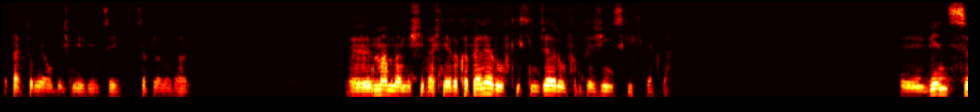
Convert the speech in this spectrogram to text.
Bo tak to miało być mniej więcej zaplanowane. E, Mam na myśli właśnie Rockefellerów, Kissingerów, Brzezińskich i tak dalej. E, Więc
